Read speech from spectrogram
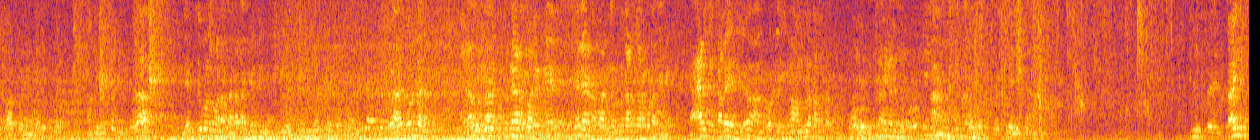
கடை வருங்க எக்ஸிபிள் பண்ண கடை கேட்டுங்க அது கல்யாண மார்க்கெட்டு கல்யாண மார்க்கெட் எப்படி கடை தரக்கூடாதுங்க யாருக்கு கடை இல்லையோ அந்த ரோட்டில் இருக்கோ அவங்கள கடை தரணும் ரெண்டு இது டாய்லெட்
